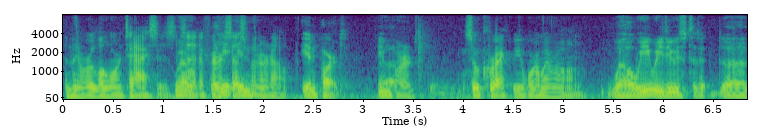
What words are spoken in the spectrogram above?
and they were lowering taxes. Well, is that a fair In- assessment or no? In part. in part. So correct me. Where am I wrong? Well, we reduced uh,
